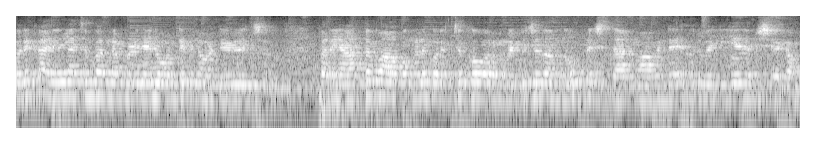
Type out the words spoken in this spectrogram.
ഓരോ കാര്യങ്ങൾ അച്ഛൻ പറഞ്ഞപ്പോൾ ഞാൻ നോട്ട് ചെയ്ത് നോട്ട് ചെയ്ത് വെച്ചു. പറയാത്ത പാപങ്ങൾ കുറച്ചൊക്കെ ഓർമ്മിപ്പിച്ച് തന്നു. രക്ഷിതാത്മാവിന്റെ ഒരു വലിയ അഭിഷേകം.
